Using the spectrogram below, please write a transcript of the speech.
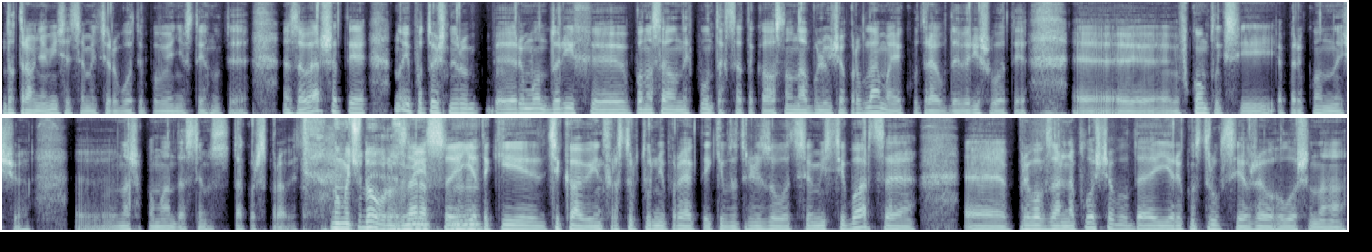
до травня місяця ми ці роботи повинні встигнути завершити. Ну і поточний ремонт доріг по населених пунктах це така основна болюча проблема, яку треба буде вирішувати в комплексі. Я переконаний, що е, наша команда з цим також справиться. Ну ми чудово розуміємо. Зараз угу. є такі цікаві інфраструктурні проекти, які будуть реалізовуватися в місті Бар. Це е, привокзальна площа буде її реконструкція, вже оголошена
